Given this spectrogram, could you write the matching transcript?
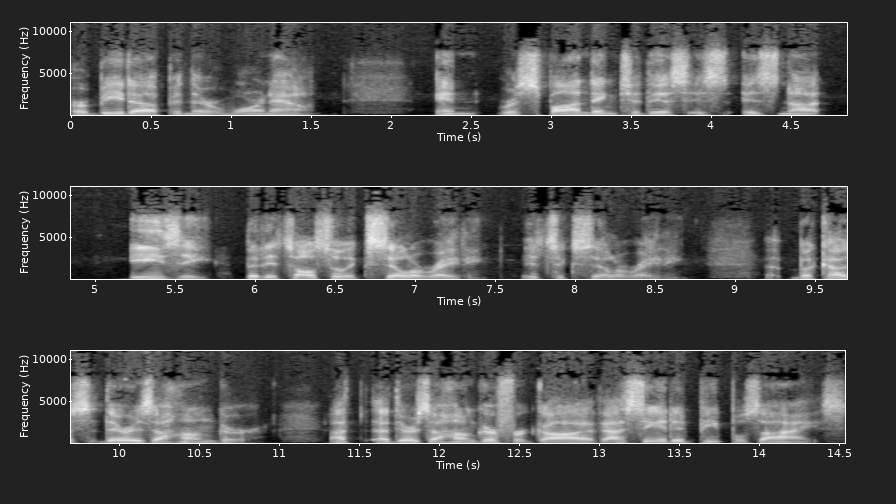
are beat up and they're worn out. And responding to this is, is not easy, but it's also exhilarating. It's exhilarating uh, because there is a hunger. Uh, uh, there's a hunger for God. I see it in people's eyes.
